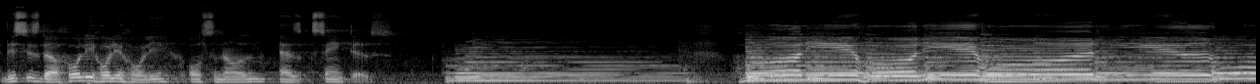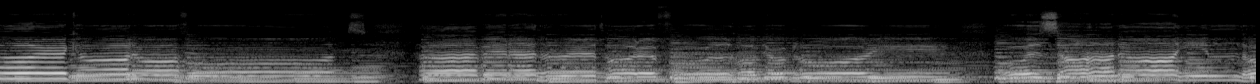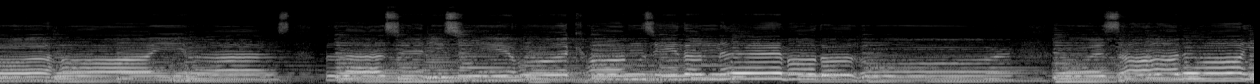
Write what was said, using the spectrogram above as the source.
This is the Holy, Holy, Holy, also known as Sanctus. Holy, holy, holy, Lord God of hosts, heaven and earth are full of your glory. Hosanna Blessed is he who comes in the name of the Lord. Hosanna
